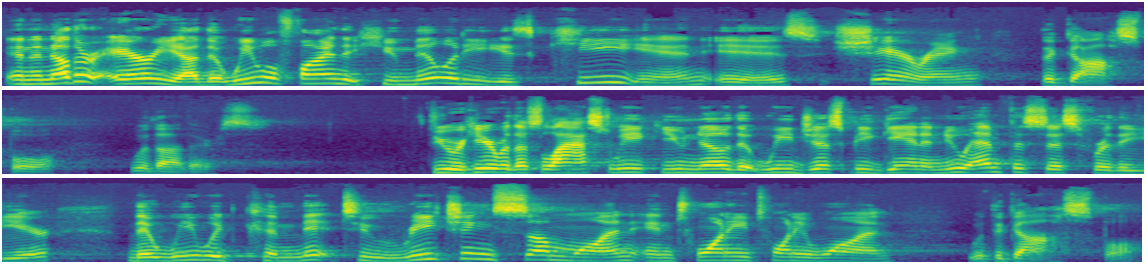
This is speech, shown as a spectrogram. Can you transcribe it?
And another area that we will find that humility is key in is sharing the gospel with others. If you were here with us last week, you know that we just began a new emphasis for the year that we would commit to reaching someone in 2021 with the gospel.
